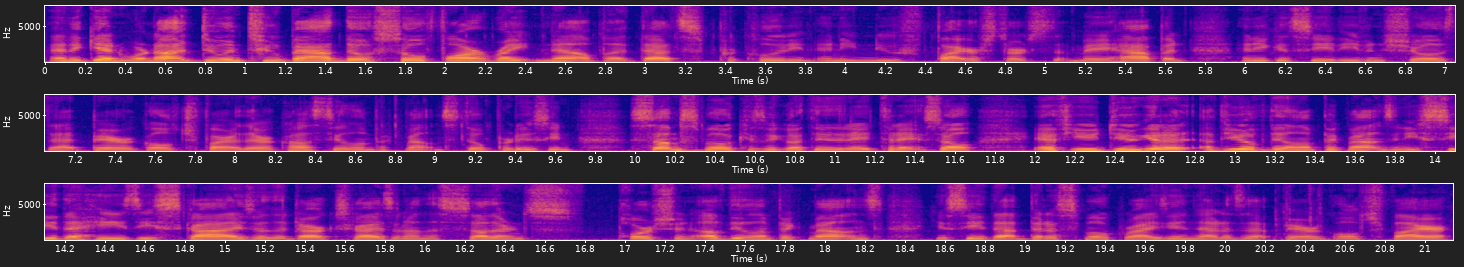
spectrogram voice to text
And again, we're not doing too bad though so far right now, but that's precluding any new fire starts that may happen. And you can see it even shows that Bear Gulch fire there across the Olympic Mountains still producing some smoke as we go through the day today. So if you do get a, a view of the Olympic Mountains and you see the hazy skies or the dark skies and on the southern portion of the Olympic Mountains. You see that bit of smoke rising. That is that Bear Gulch fire.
